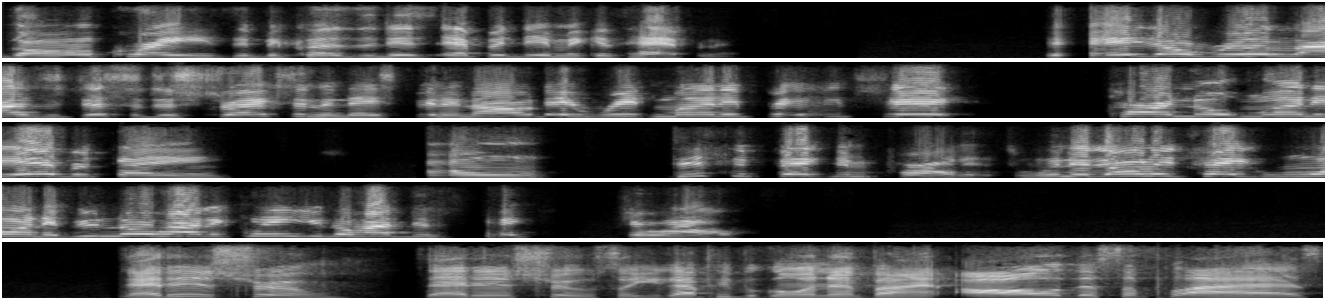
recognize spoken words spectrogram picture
going crazy because of this epidemic is happening. They don't realize it's just a distraction and they spending all their rent money, paycheck, car note money, everything on disinfecting products. When it only take one, if you know how to clean, you know how to disinfect your house. That is true. That is true. So you got people going and buying all the supplies,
